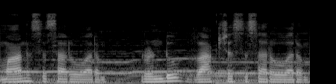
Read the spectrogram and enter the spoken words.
మానస సరోవరం రెండు రాక్షస సరోవరం.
